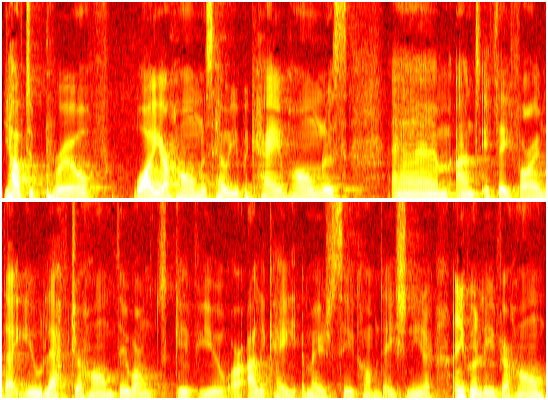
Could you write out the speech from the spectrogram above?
You have to prove why you're homeless, how you became homeless, um, and if they find that you left your home, they won't give you or allocate emergency accommodation either. And you could leave your home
